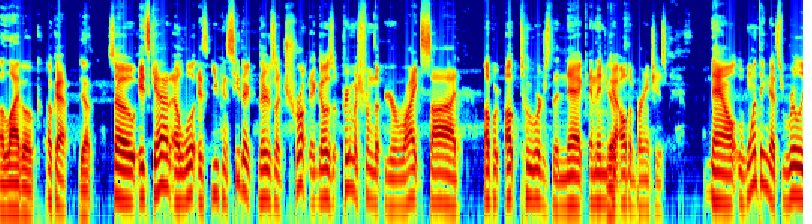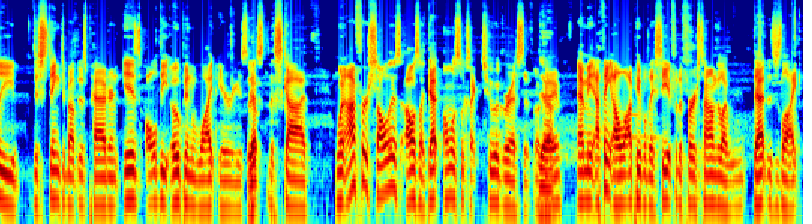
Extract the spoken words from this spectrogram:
a live oak. Okay. Yep. So it's got a little. It's, you can see that there's a trunk that goes pretty much from the, your right side up up towards the neck, and then you Yep. got all the branches. Now, one thing that's really distinct about this pattern is all the open white areas. Yep. The sky. When I first saw this, I was like, that almost looks like too aggressive. Okay. I mean, I think a lot of people they see it for the first time, they're like, that is like,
